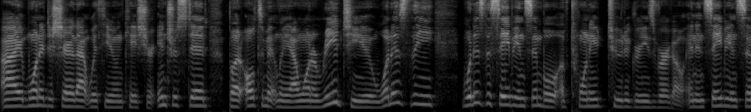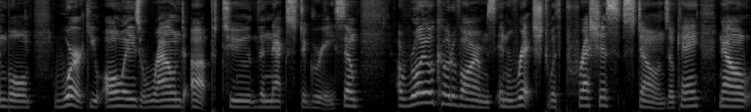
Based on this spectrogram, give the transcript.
I wanted to share that with you in case you're interested, but ultimately, I want to read to you what is the what is the Sabian symbol of 22 degrees Virgo? And in Sabian symbol work, you always round up to the next degree. So a royal coat of arms enriched with precious stones, okay? Now,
